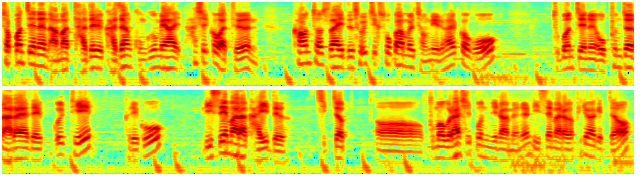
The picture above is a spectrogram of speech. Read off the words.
첫 번째는 아마 다들 가장 궁금해 하실 것 같은 카운터 사이드 솔직 소감을 정리를 할 거고 두 번째는 오픈 전 알아야 될 꿀팁 그리고 리세마라 가이드. 직접 어, 부먹을 하실 분이라면은 리세마라가 필요하겠죠.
